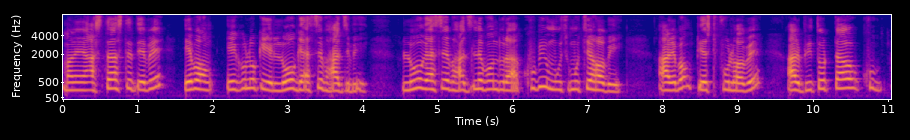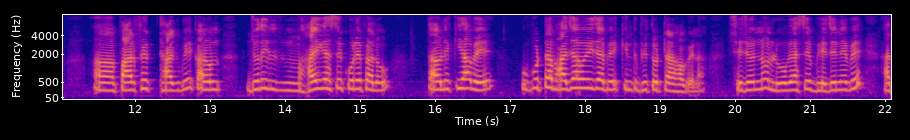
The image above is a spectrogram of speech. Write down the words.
মানে আস্তে আস্তে দেবে এবং এগুলোকে লো গ্যাসে ভাজবে। লো গ্যাসে ভাজলে বন্ধুরা খুবই মুচমুচে হবে আর এবং টেস্টফুল হবে। আর ভিতরটাও খুব পারফেক্ট থাকবে। কারণ যদি হাই গ্যাসে করে ফেলো তাহলে কী হবে? উপরটা ভাজা হয়ে যাবে, কিন্তু ভিতরটা হবে না। সেজন্য লো গ্যাসে ভেজে নেবে। আর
